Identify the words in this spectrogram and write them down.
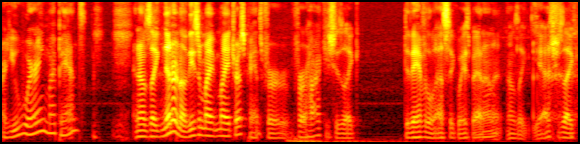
are you wearing my pants?" And I was like, "No, no, no. These are my, my dress pants for for hockey." She's like, "Do they have an elastic waistband on it?" I was like, "Yeah." She's like,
